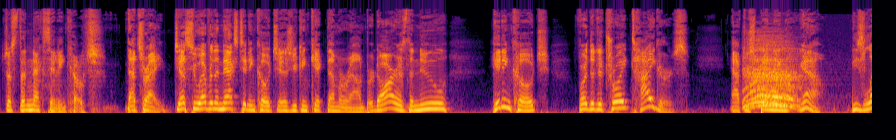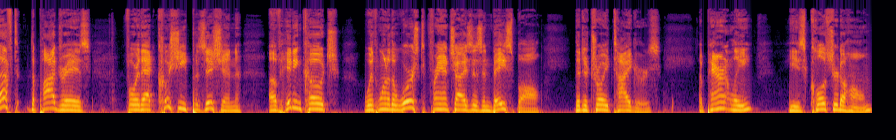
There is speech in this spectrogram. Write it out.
Just the next hitting coach. That's right. Just whoever the next hitting coach is, you can kick them around. Brdar is the new hitting coach for the Detroit Tigers after spending, yeah, he's left the Padres for that cushy position of hitting coach with one of the worst franchises in baseball, the Detroit Tigers. Apparently, he's closer to home.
